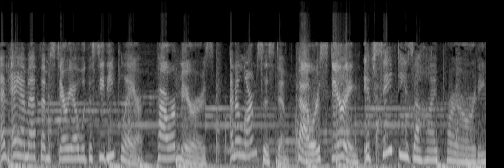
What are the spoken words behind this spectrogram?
an AM FM stereo with a CD player, power mirrors, an alarm system, power steering. If safety is a high priority,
